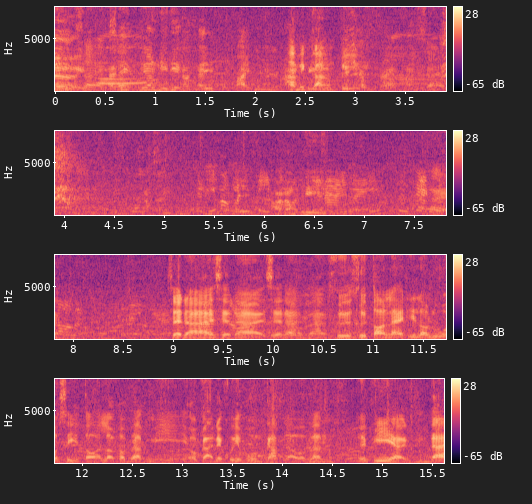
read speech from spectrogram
เลย ใช่แต่ที่เรื่องนี้ที่เขาใช้ปลายอันนี้กลางปีกับใช่น้องพีอย่างที่บอกมันสี่อ๋อน้องพ อแบบอะไรอย่างเงี้ยเสียดายเสียดายเสียดายมากคือคือตอนแรกที่เรารู้ว่า 4 ตอนเราก็แบบมีโอกาสได้คุยกับผู้กำกับแล้วว่าแบบเฮ้ยพี่อยากได้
